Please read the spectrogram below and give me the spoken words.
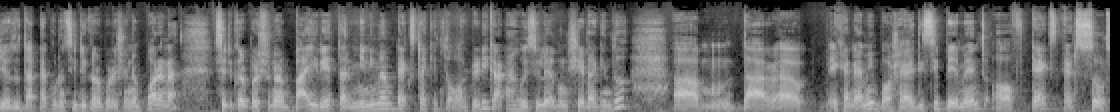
যেহেতু তারটা কোনো সিটি কর্পোরেশনে পড়ে না। সিটি কর্পোরেশনের বাইরে তার মিনিমাম ট্যাক্সটা কিন্তু অলরেডি কাটা হয়েছিল এবং সেটা কিন্তু তার এখানে আমি বসায় দিছি payment of tax at source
